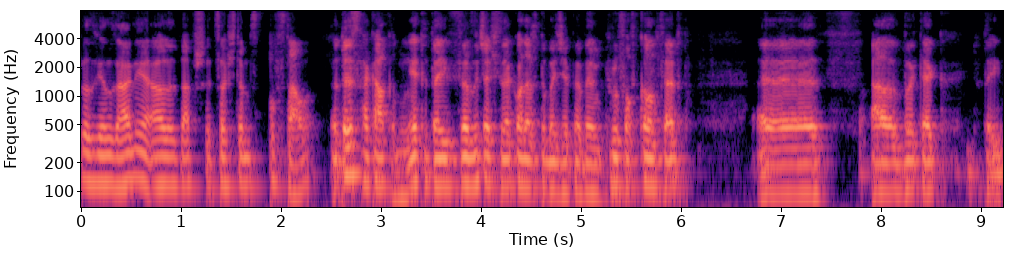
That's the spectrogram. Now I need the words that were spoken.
rozwiązanie, ale zawsze coś tam powstało. No to jest hackathon, nie? Tutaj zazwyczaj się zakłada, że to będzie pewien proof of concept. E, a Wojtek, tutaj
